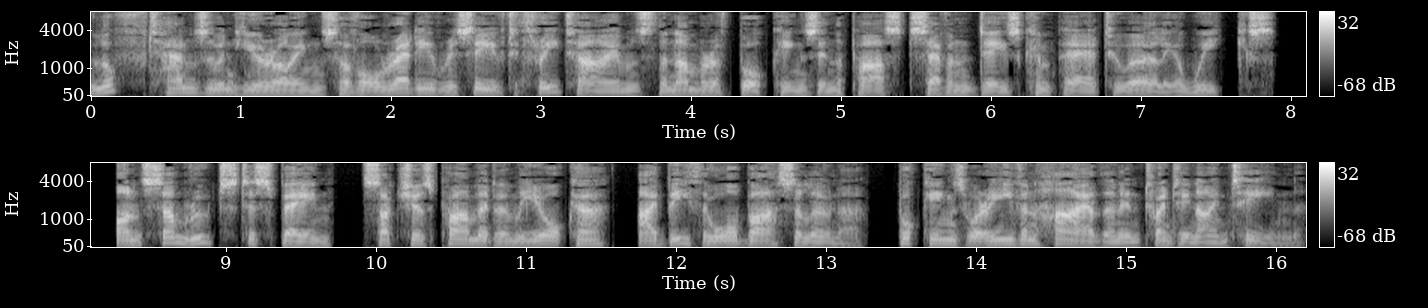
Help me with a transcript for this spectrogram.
Lufthansa and Eurowings have already received three times the number of bookings in the past seven days compared to earlier weeks. On some routes to Spain, such as Palma de Mallorca, Ibiza or Barcelona, bookings were even higher than in 2019.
